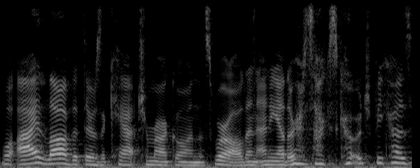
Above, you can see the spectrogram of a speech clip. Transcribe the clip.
Well, I love that there's a Kat Trimarco in this world and any other sex coach because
